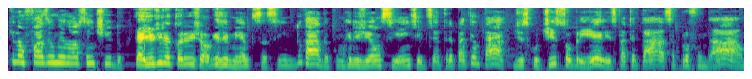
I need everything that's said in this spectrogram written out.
que não fazem o menor sentido. E aí o diretor ele joga elementos assim do nada, como religião, ciência, etc, para tentar discutir sobre eles, para tentar se aprofundar,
